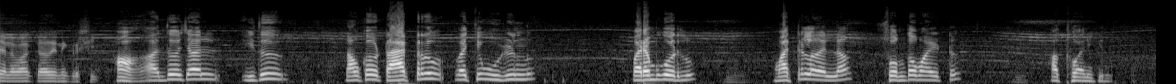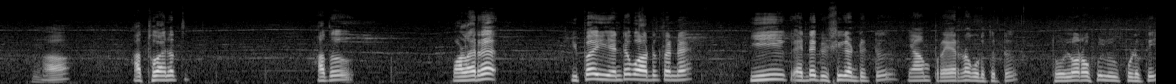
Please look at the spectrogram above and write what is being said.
ചിലവാക്കാതെ കൃഷി. ആ അത് വെച്ചാൽ ഇത് നമുക്ക് ട്രാക്ടർ വെച്ച് ഉഴുന്ന് വരമ്പ് കോരുന്നു. മറ്റുള്ളതെല്ലാം സ്വന്തമായിട്ട് അധ്വാനിക്കുന്നു. ആ അധ്വാനത്തിൽ അത് വളരെ ഇപ്പം എന്റെ വാർഡിൽ തന്നെ ഈ എന്റെ കൃഷി കണ്ടിട്ട് ഞാൻ പ്രേരണ കൊടുത്തിട്ട് തൊഴിലുറപ്പിൽ ഉൾപ്പെടുത്തി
